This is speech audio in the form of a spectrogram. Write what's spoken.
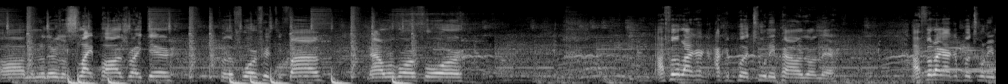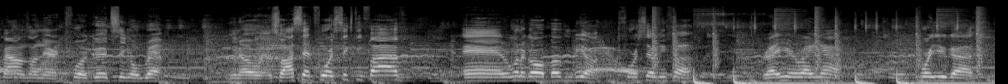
Um, I know there's a slight pause right there for the 455. Now we're going for, I feel like I, I could put 20 pounds on there. I feel like I could put 20 pounds on there for a good single rep. You know, so I said 465, and we're gonna go above and beyond, 475, right here, right now, for you guys.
